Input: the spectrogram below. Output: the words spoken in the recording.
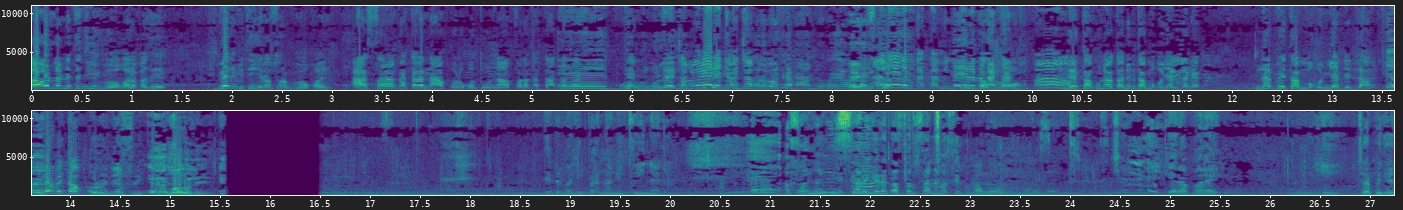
أقول لك تجي فوق بس بير بتي يرى صرف فوقي أسرع كتا ناكل كتو نافر كتا كتا تبغلا كتا بيجي نعم ليه تكون أتاني بتاع مكونيا لله ne bɛ taa mɔgɔɲɛ de la ne bɛ taa kolon de fili. ne dabali banna nin ko in na dɛ. a fanni kun ye karigɛrɛ ta sabisa ne ma se bamakɔ kɛra bara ye cɛpiti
